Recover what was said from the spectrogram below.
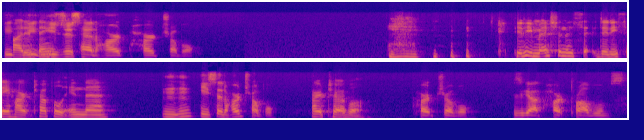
he, he, he just had heart heart trouble. Did he mention this? Did he say heart trouble in the hmm He said heart trouble. heart trouble? Heart trouble. He's got heart problems.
